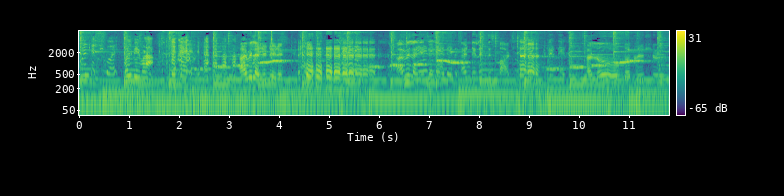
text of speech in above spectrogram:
Full tummy boy. Full bebada. I will edit it. I will edit it and delete this part. Hello, publisher.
